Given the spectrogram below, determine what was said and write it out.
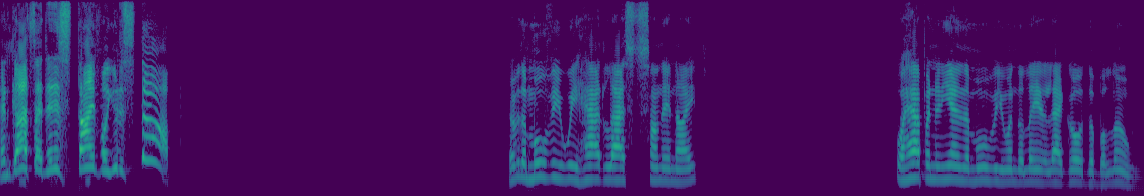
And God said, It is time for you to stop. Remember the movie we had last Sunday night? What happened in the end of the movie when the lady let go of the balloon?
